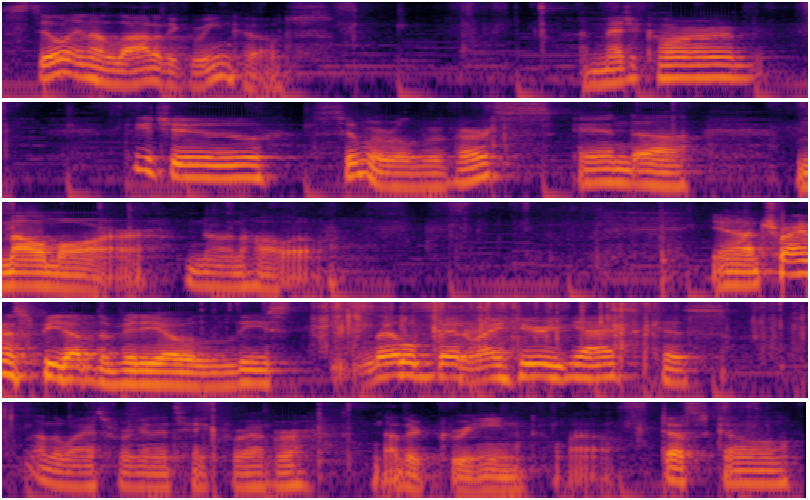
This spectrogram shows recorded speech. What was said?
Still in a lot of the green codes. A Magikarp, Pikachu, Sumeru Reverse, and uh, Malamar non-holo. Yeah, I'm trying to speed up the video at least a little bit right here, you guys, because otherwise we're going to take forever. Another green. Wow. Duskull,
